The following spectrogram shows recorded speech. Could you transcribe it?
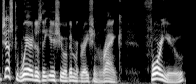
just where does the issue of immigration rank for you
